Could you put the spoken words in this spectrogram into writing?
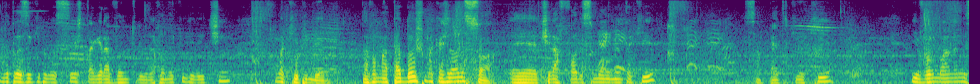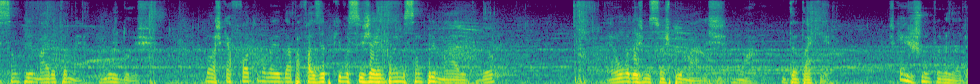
Vou trazer aqui para vocês, está gravando tudo, gravando aqui direitinho. Vamos aqui primeiro. Nós vamos matar dois com uma cajadada só. É, tirar foto desse monumento aqui. São Patrick aqui. E vamos lá na missão primária também. Vamos dois. Bom, acho que a foto não vai dar para fazer porque você já entra na missão primária, entendeu? É uma das missões primárias. Vamos lá. Vamos tentar aqui. Acho que é junto, na verdade.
